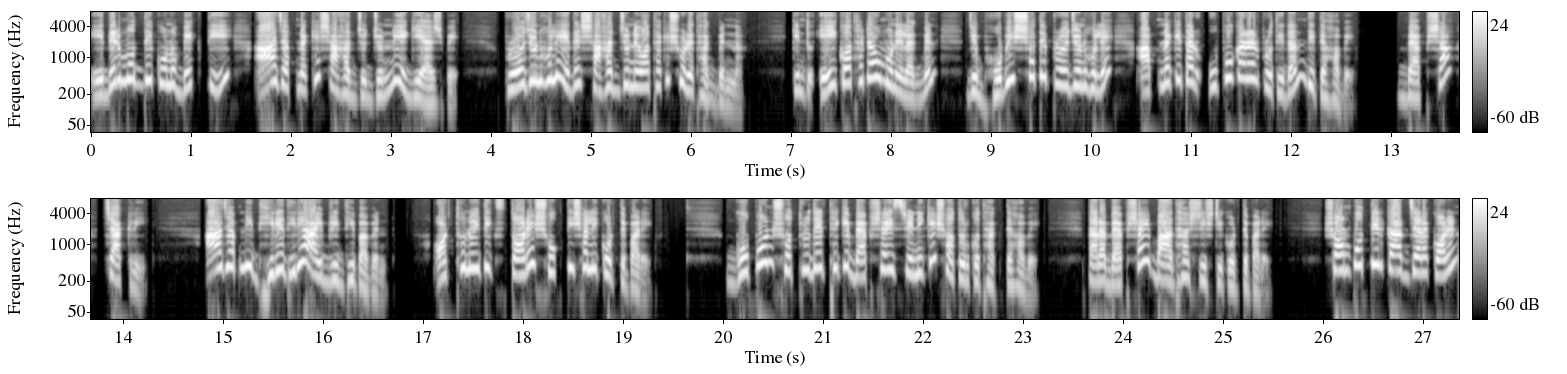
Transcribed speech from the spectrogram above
এদের মধ্যে কোনো ব্যক্তি আজ আপনাকে সাহায্যের জন্য এগিয়ে আসবে। প্রয়োজন হলে এদের সাহায্য নেওয়া থেকে সরে থাকবেন না। কিন্তু এই কথাটাও মনে রাখবেন যে ভবিষ্যতে প্রয়োজন হলে আপনাকে তার উপকারের প্রতিদান দিতে হবে। ব্যবসা, চাকরি। আজ আপনি ধীরে ধীরে আয় বৃদ্ধি পাবেন। অর্থনৈতিক স্তরে শক্তিশালী করতে পারে। গোপন শত্রুদের থেকে ব্যবসায়ী শ্রেণীকে সতর্ক থাকতে হবে। তারা ব্যবসায় বাধা সৃষ্টি করতে পারে। সম্পত্তির কাজ যারা করেন,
